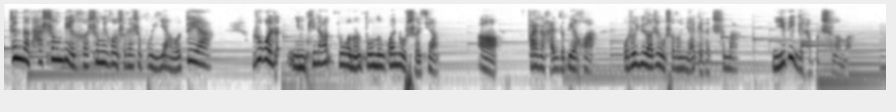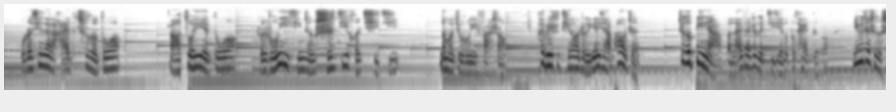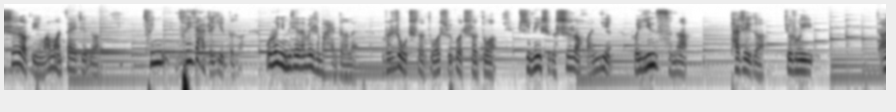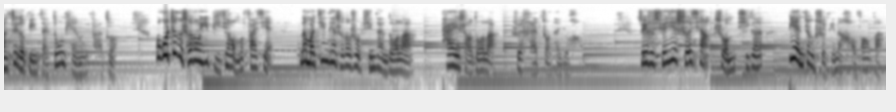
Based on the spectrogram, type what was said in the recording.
真的他生病和生病后的舌苔是不一样的。对呀，如果你们平常如果能都能关注舌象啊，发生孩子的变化。我说遇到这种舌头你还给他吃吗？你一定给他不吃了吗？我说现在的孩子吃的多啊，作业多，说容易形成食积和气积，那么就容易发烧。特别是提到这个咽峡疱疹这个病呀，本来在这个季节都不太得，因为这是个湿热病，往往在这个春春夏之际得。我说你们现在为什么还得了？我说肉吃的多，水果吃的多，体内是个湿热环境，说因此呢，他这个就容易。啊，这个病在冬天容易发作。不过这个舌头一比较，我们发现，那么今天舌头是不是平坦多了，苔也少多了，所以孩子状态就好。所以说学习舌象是我们提高辩证水平的好方法。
